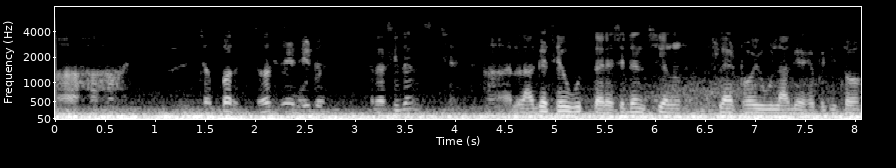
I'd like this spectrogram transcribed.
હા હા હા. જબરજસ્ત રેસિડન્સ રેસિડન્સ છે. લાગે છે એવું જ રેસિડેન્શિયલ ફ્લેટ હોય એવું લાગે છે. પછી તો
